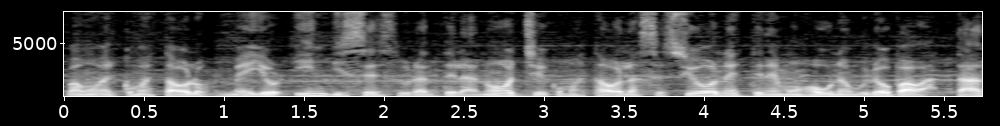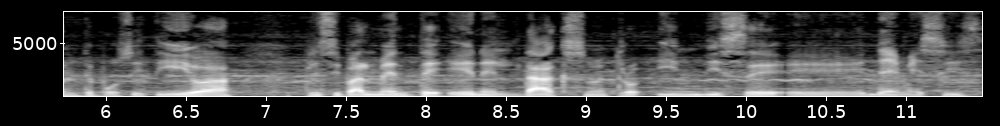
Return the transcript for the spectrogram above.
Vamos a ver cómo han estado los mayor índices durante la noche, cómo han estado las sesiones. Tenemos a una Europa bastante positiva, principalmente en el DAX, nuestro índice eh, Nemesis.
